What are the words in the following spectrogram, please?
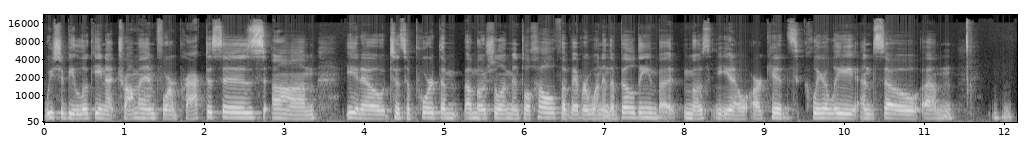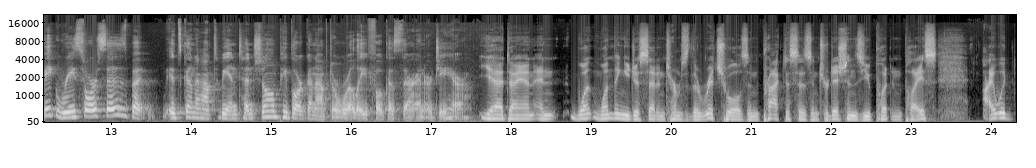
We should be looking at trauma informed practices. Um, you know, to support the emotional and mental health of everyone in the building, but most, you know, our kids clearly. And so, um, big resources, but it's going to have to be intentional. People are going to have to really focus their energy here. Yeah, Diane. And one, one thing you just said in terms of the rituals and practices and traditions you put in place, I would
